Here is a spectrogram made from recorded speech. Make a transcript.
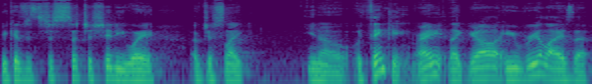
because it's just such a shitty way of just like, you know, thinking, right? Like you all you realize that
